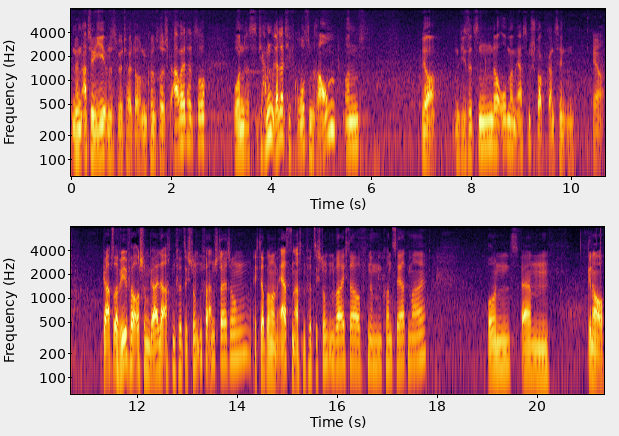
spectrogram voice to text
ein Atelier und es wird halt darin künstlerisch gearbeitet so. Und es, die haben einen relativ großen Raum und ja, und die sitzen da oben im ersten Stock, ganz hinten. Ja. Gab es auf jeden Fall auch schon geile 48-Stunden-Veranstaltungen. Ich glaube, bei meinem ersten 48 Stunden war ich da auf einem Konzert mal. Und ähm, genau,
